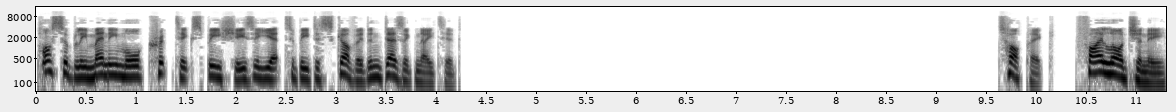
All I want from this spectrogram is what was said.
Possibly many more cryptic species are yet to be discovered and designated. Topic: Phylogeny.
